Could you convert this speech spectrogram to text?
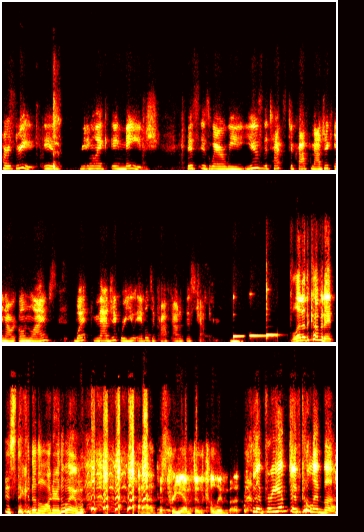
Part three is reading like a mage. This is where we use the text to craft magic in our own lives. What magic were you able to craft out of this chapter? Blood of the covenant is thicker than the water of the womb. Ah, the preemptive kalimba. the preemptive kalimba.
